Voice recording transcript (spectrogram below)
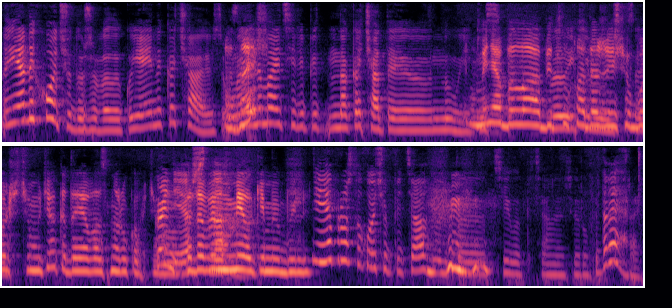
Ну я не хочу дуже велику, я і не качаюсь. У А мене знаєш- немає цілі під... накачати. Ну, У якісь... меня была бицуха великие даже мышцы. еще больше, чем у тебя, когда я вас на руках тянула. Конечно. Когда вы мелкими были. Ні, я просто хочу підтягнути тіло, підтягнути руки. Давай грати.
